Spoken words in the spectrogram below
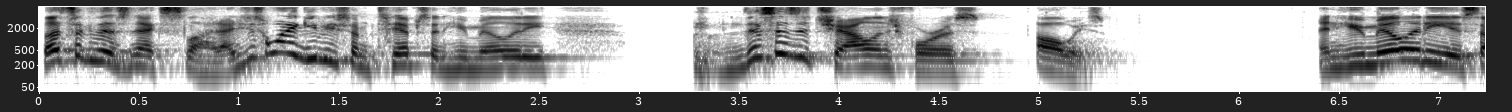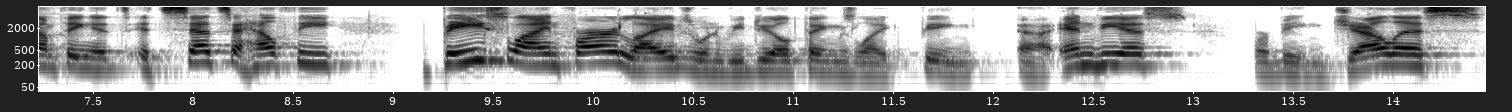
Let's look at this next slide. I just want to give you some tips on humility. this is a challenge for us always. And humility is something, it, it sets a healthy baseline for our lives when we deal with things like being uh, envious or being jealous.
